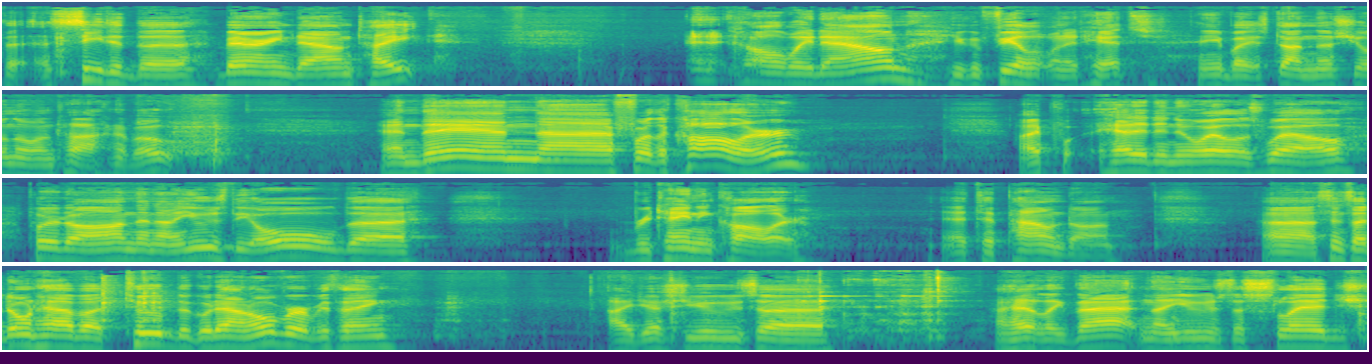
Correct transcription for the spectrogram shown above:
the, seated the bearing down tight. And it's all the way down. You can feel it when it hits. Anybody that's done this, you'll know what I'm talking about. And then uh, for the collar, I put, had it in the oil as well, put it on, then I used the old uh, retaining collar to pound on. Uh, since I don't have a tube to go down over everything, I just use, uh, I had it like that, and I used a sledge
